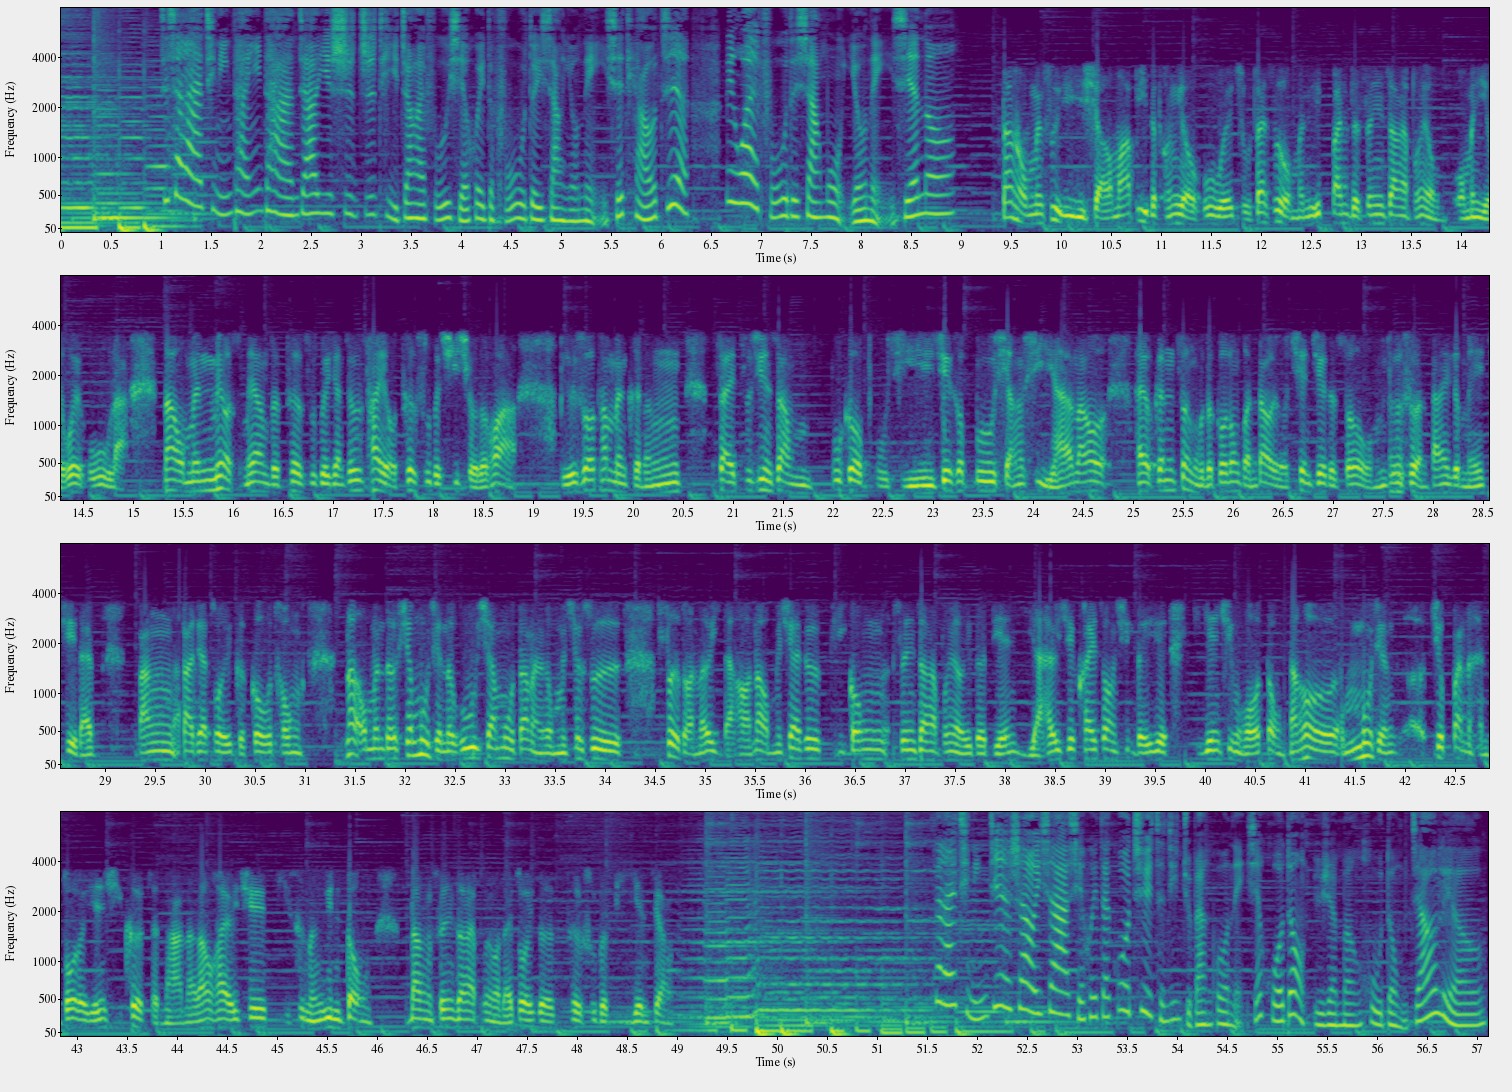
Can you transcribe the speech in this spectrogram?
接下来，请您谈一谈交易市肢体障碍服务协会的服务对象有哪一些条件？另外，服务的项目有哪一些呢？当然，我们是以小麻痹的朋友服务为主，但是我们一般的身心障碍朋友，我们也会服务啦。那我们没有什么样的特殊对象，就是他有特殊的需求的话，比如说他们可能在资讯上不够普及，接受不详细啊，然后还有跟政府的沟通管道有欠缺的时候，我们这个社团当一个媒介来帮大家做一个沟通。那我们的像目前的服务项目，当然我们就是社团而已的哈。那我们现在就是提供身心障碍朋友一个联谊啊，还有一些开创性的一些体验性活动。然后我们目前就办了很多的研习课程啊，然后还有一些体适能运动，让身心障碍朋友来做一个特殊的体验这样。再来，请您介绍一下协会在过去曾经举办过哪些活动，与人们互动交流。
